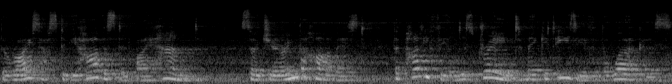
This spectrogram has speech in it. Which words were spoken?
the rice has to be harvested by hand, so during the harvest, the paddy field is drained to make it easier for the workers.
